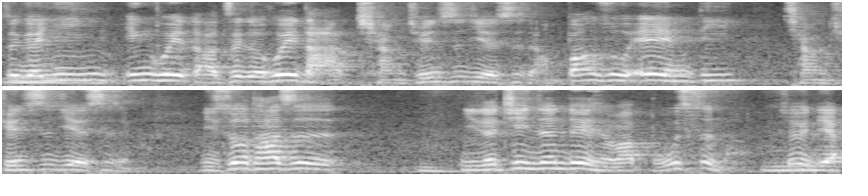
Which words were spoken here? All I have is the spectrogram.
这个英英辉达这个辉达抢全世界的市场，帮助 AMD 抢全世界的市场。你说它是你的竞争对手吗？不是嘛？所以两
